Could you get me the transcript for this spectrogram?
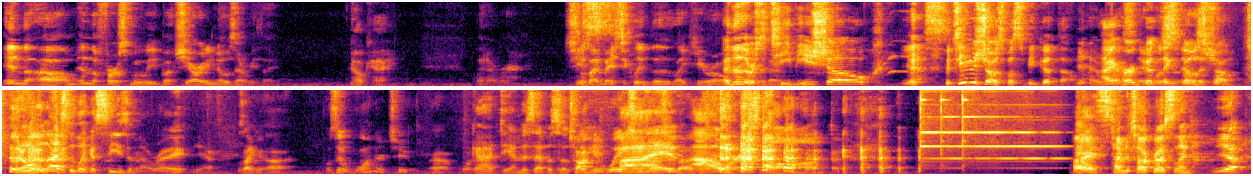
in the um in the first movie, but she already knows everything. Okay. She's So like basically the like hero. And then there was a TV show. Yes. the TV show was supposed to be good though. Yeah, it I heard It good was- things about the show. it only lasted like a season though, right? Yeah, it was like uh, was it one or two? Uh. God damn, this episode's Talking talking way too much five about hours long. All right, it's time to talk wrestling. Yep.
